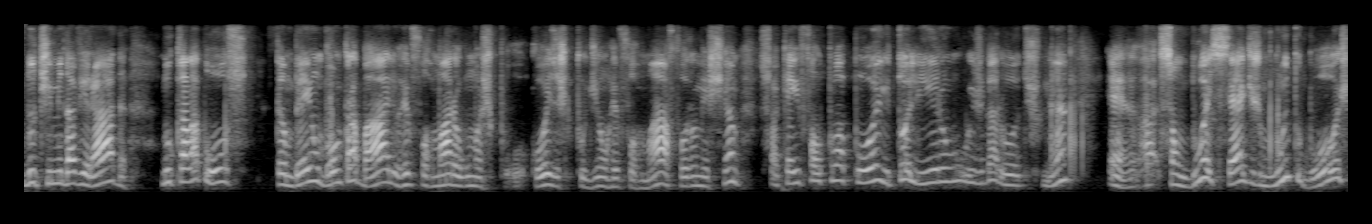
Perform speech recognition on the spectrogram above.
do time da virada no calabouço. Também um bom trabalho, reformaram algumas coisas que podiam reformar, foram mexendo, só que aí faltou apoio e tolhiram os garotos, né? É, são duas sedes muito boas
